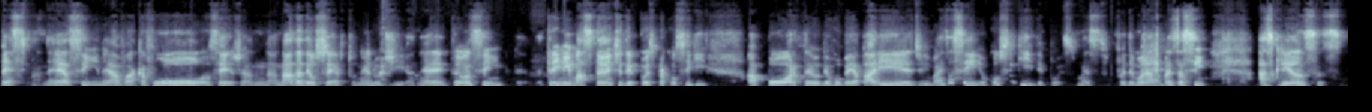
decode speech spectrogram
péssima, né? Assim, né? A vaca voou, ou seja, nada deu certo, né? No dia, né? Então, assim, treinei bastante depois para conseguir a porta, eu derrubei a parede, mas assim, eu consegui depois, mas foi demorado. Mas assim, as crianças,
